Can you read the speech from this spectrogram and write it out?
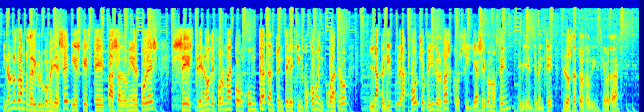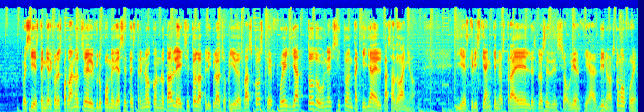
Y no nos vamos del grupo Mediaset, y es que este pasado miércoles se estrenó de forma conjunta, tanto en Telecinco como en 4, la película Ocho apellidos vascos. Si ya se conocen, evidentemente, los datos de audiencia, ¿verdad? Pues sí, este miércoles por la noche el grupo Mediaset estrenó con notable éxito la película Ocho apellidos vascos, que fue ya todo un éxito en taquilla el pasado año. Y es Cristian quien nos trae el desglose de su audiencia. Dinos, ¿cómo fue?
